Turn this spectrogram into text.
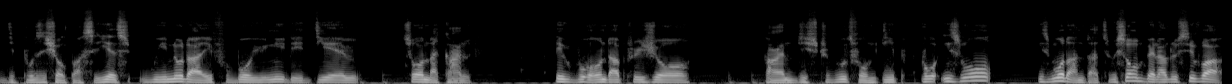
the position per se. Yes, we know that in football you need a DM, someone that can take ball under pressure, can distribute from deep. But it's more, it's more than that. We saw Bernardo Silva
